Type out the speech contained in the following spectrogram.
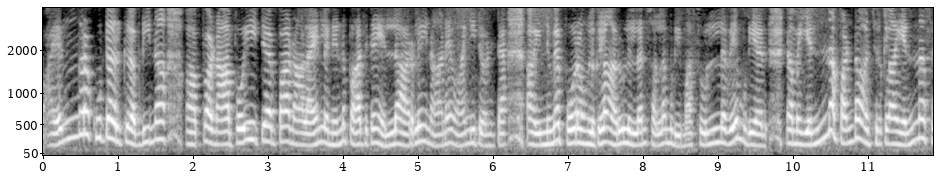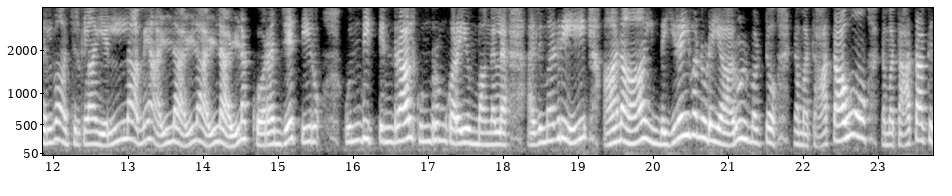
பயங்கர கூட்டம் இருக்கு அப்படின்னா அப்பா நான் போயிட்டேன்ப்பா நான் லைன்ல நின்று பார்த்துட்டேன். எல்லா அருளையும் நானே வாங்கிட்டு வந்துட்டேன். இன்னுமே போகிறவங்களுக்குலாம் அருள் இல்லைன்னு சொல்ல முடியுமா? சொல்லவே முடியாது. நம்ம என்ன பண்டம் வச்சிருக்கலாம் என்ன செல்வம் வச்சிருக்கலாம் எல்லாமே அள்ள அள்ள அள்ள அள்ள குறைஞ்சே தீரும். குந்தி தின்றால் குன்றும் குறையும்பாங்கல்ல. அது மாதிரி ஆனா இந்த இறைவனுடைய அருள் மட்டும் நம்ம தாத்தாவும் நம்ம தாத்தாக்கு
